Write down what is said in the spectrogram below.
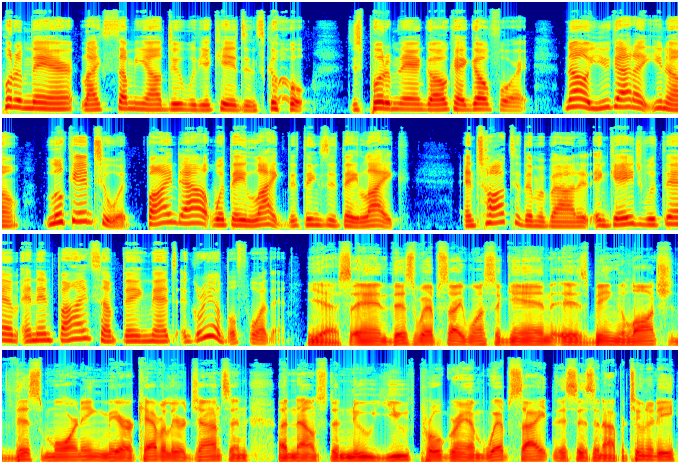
put them there like some of y'all do with your kids in school. Just put them there and go, okay, go for it. No, you got to, you know, look into it. Find out what they like, the things that they like, and talk to them about it, engage with them, and then find something that's agreeable for them. Yes, and this website once again is being launched this morning. Mayor Cavalier Johnson announced a new youth program website. This is an opportunity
